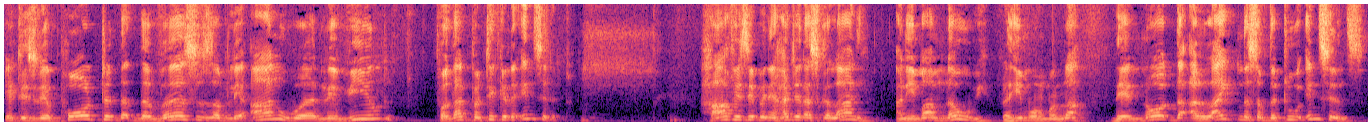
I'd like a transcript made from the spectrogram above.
it is reported that the verses of Li'an were revealed for that particular incident. Hafiz ibn Hajar Asqalani and Imam Nawawi, rahimahumullah, they note the alikeness of the two incidents,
